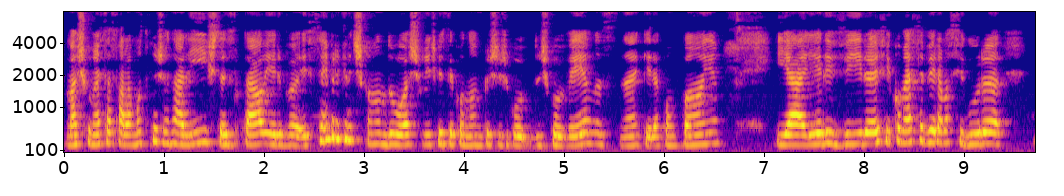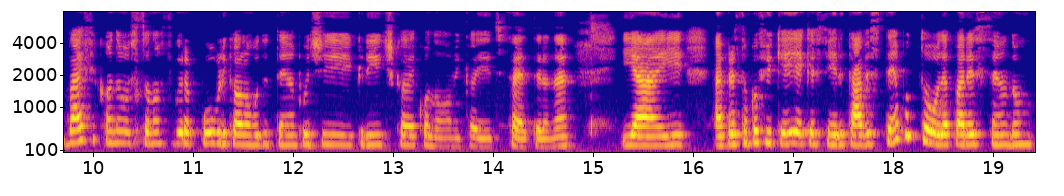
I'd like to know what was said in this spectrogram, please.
mas começa a falar muito com jornalistas e tal, e ele sempre criticando as políticas econômicas dos, go dos governos, né, que ele acompanha, e aí ele vira, e começa a virar uma figura, vai ficando, se tornando uma figura pública ao longo do tempo de crítica econômica e etc, né. E aí, a impressão que eu fiquei é que, assim, ele tava esse tempo todo aparecendo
